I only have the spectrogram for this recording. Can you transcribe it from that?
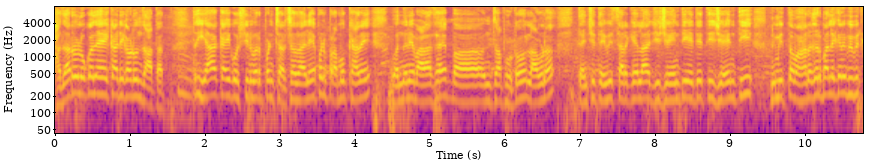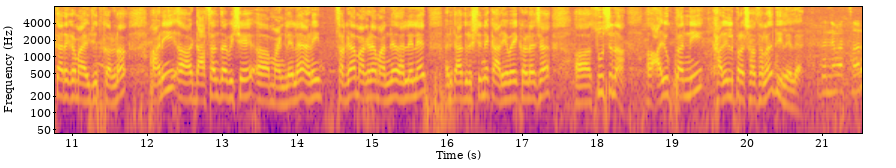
हजारो लोक त्या एका ठिकाणून जातात. तर या काही गोष्टींवर पण चर्चा झाली आहे. पण प्रामुख्याने वंदने बाळासाहेबांचा फोटो लावणं त्यांची तेवीस तारखेला जी जयंती येते ती जयंती निमित्त महानगरपालिकेने विविध कार्यक्रम आयोजित करणं आणि डासांचा विषय मांडलेला आहे. आणि सगळ्या मागण्या मान्य झालेल्या आहेत आणि त्या दृष्टीने कार्यवाही करण्याच्या सूचना आयुक्तांनी खालील प्रशासनाला दिलेल्या आहेत. धन्यवाद सर.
